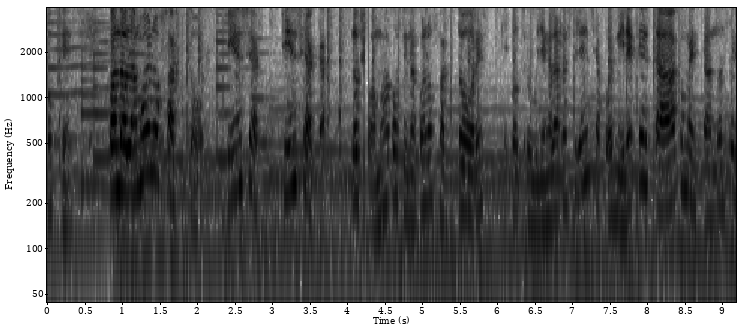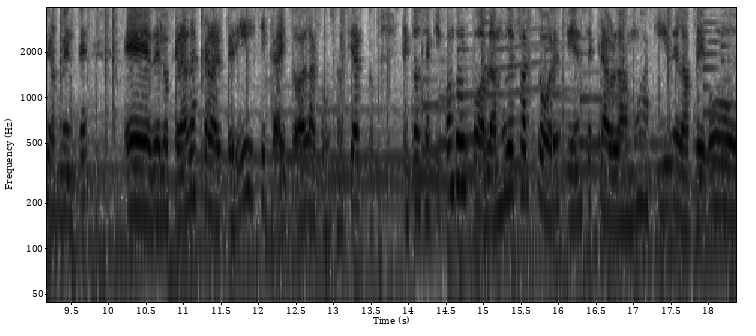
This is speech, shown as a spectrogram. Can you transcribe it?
Ok. Cuando hablamos de los factores, fíjense acá fíjense acá, vamos a continuar con los factores que contribuyen a la resiliencia. Pues mire que estaba comentando anteriormente eh, de lo que eran las características y toda la cosa, ¿cierto? Entonces aquí cuando, hablamos de factores, fíjense que hablamos aquí del apego,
